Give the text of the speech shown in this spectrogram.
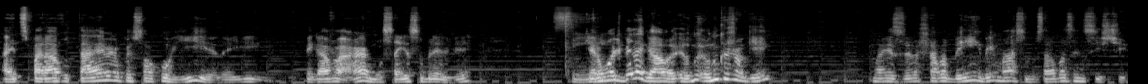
Aí disparava o timer, o pessoal corria, daí pegava arma, saía sobreviver. Sim. Que era um mod bem legal. Eu, eu nunca joguei, mas eu achava bem, bem massa, gostava bastante de assistir.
